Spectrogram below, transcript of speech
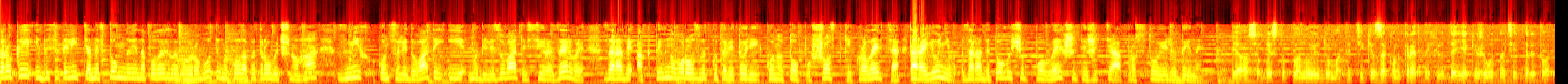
За роки і десятиліття невтомної наполегливої роботи Микола Петрович Нога зміг консолідувати і мобілізувати всі резерви заради активного розвитку територій Конотопу, Шостки, Кролевця та районів заради того, щоб полегшити життя простої людини. Я особисто планую думати тільки за конкретних людей, які живуть на цій території.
